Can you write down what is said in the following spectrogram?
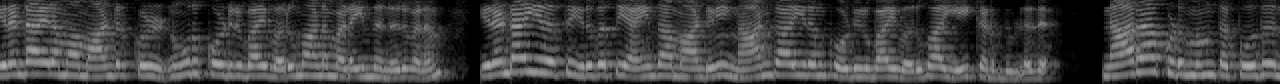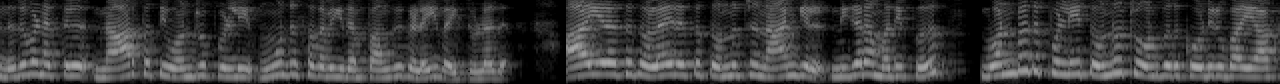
இரண்டாயிரமாம் ஆண்டிற்குள் நூறு கோடி ரூபாய் வருமானம் அடைந்த நிறுவனம் இரண்டாயிரத்து இருபத்தி ஐந்தாம் ஆண்டில் நான்காயிரம் கோடி ரூபாய் வருவாயை கடந்துள்ளது. நாரா குடும்பம் தற்போது நிறுவனத்தில் நாற்பத்தி ஒன்று புள்ளி மூன்று சதவீதம் பங்குகளை வைத்துள்ளது. ஆயிரத்து தொள்ளாயிரத்து தொன்னூற்று நான்கில் நிகர மதிப்பு ஒன்பது புள்ளி தொன்னூற்று ஒன்பது கோடி ரூபாயாக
